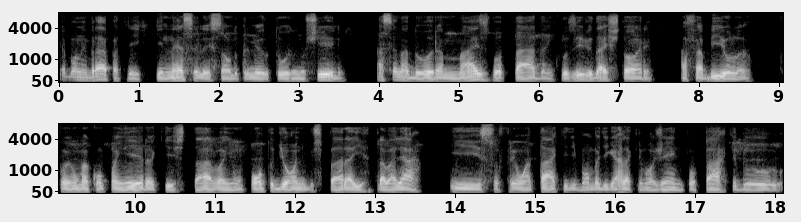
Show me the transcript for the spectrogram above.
É bom lembrar, Patrick, que nessa eleição do primeiro turno no Chile, a senadora mais votada, inclusive da história, a Fabiola, foi uma companheira que estava em um ponto de ônibus para ir trabalhar e sofreu um ataque de bomba de gás lacrimogêneo por parte dos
